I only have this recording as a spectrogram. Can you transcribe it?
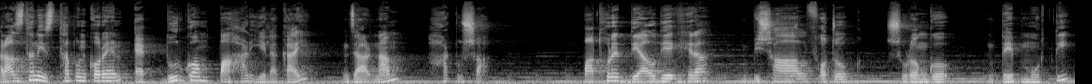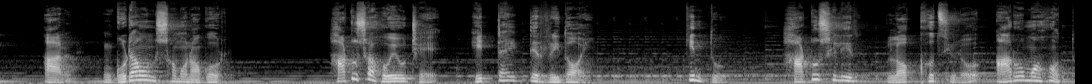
রাজধানী স্থাপন করেন এক দুর্গম পাহাড়ি এলাকায়, যার নাম হাটুসা পাথরের দেয়াল দিয়ে ঘেরা বিশাল ফটক, সুড়ঙ্গ, দেবমূর্তি আর গোডাউন সমনগর। হাটুসা হয়ে ওঠে হিট্টাইটদের হৃদয়। কিন্তু হাটুশিলির লক্ষ্য ছিল আরও মহৎ।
